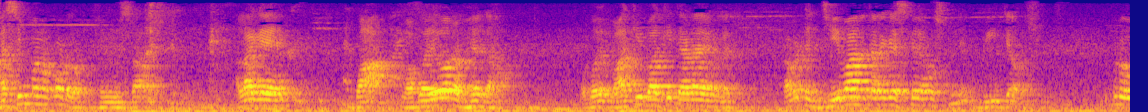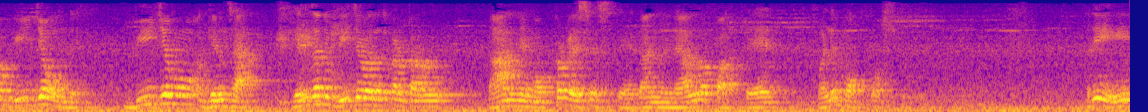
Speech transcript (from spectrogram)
హసింహ అనకూడదు. హింస అలాగే బా వభయోరభేద. బాకీ బాకీ తేడా ఏం లేదు. కాబట్టి జీవాన్ని తిరగేస్తే ఏమొస్తుంది? బీజం వస్తుంది. ఇప్పుడు బీజం ఉంది. బీజము గింజ. గింజని బీజం ఎందుకంటారు దాన్ని మొక్క వేసేస్తే దాన్ని నేలలో పాస్తే మళ్ళీ మొక్క వస్తుంది. అది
